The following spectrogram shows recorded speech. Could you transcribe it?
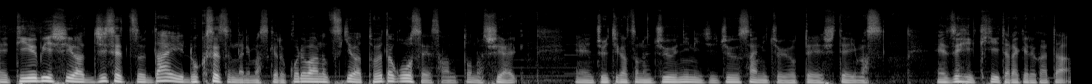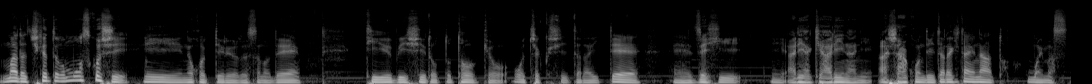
えー、TUBC は次節第6節になりますけど、これはあの次はトヨタ合成さんとの試合、えー、11月の12日、13日を予定しています。えー、ぜひ来ていただける方、まだチケットがもう少し、残っているようですので、tubc. 東京をチェックしていただいて、えー、ぜひ、有明アリーナに足運んでいただきたいなと思います。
